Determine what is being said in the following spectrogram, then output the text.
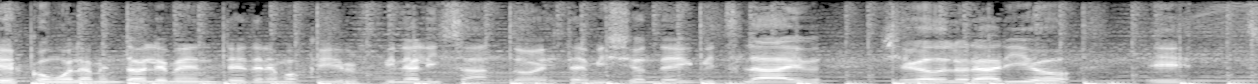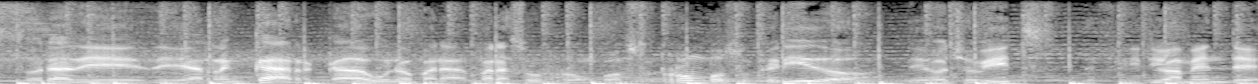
es como lamentablemente tenemos que ir finalizando esta emisión de 8 Live. Llegado el horario, es hora de, arrancar cada uno para, para, sus rumbos. Rumbo sugerido de 8 bits, definitivamente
